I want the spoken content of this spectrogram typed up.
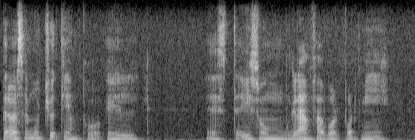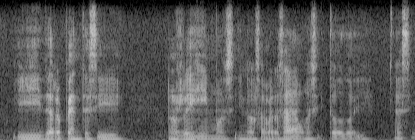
pero hace mucho tiempo él este hizo un gran favor por mí y de repente sí nos reímos y nos abrazamos y todo y así.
